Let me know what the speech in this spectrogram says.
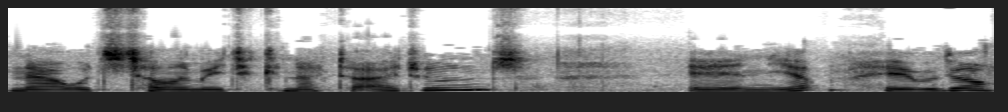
Now it's telling me to connect to iTunes. And yep, here we go.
